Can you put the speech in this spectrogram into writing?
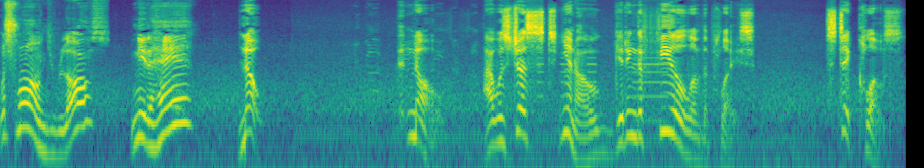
What's wrong? You lost? Need a hand? No. No. I was just, you know, getting the feel of the place. Stick close.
